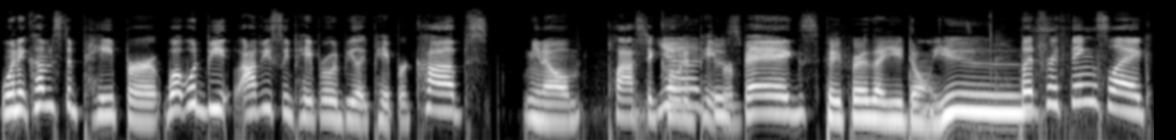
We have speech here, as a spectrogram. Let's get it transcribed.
when it comes to paper, what would be obviously paper would be like paper cups, you know, plastic coated Yeah, paper bags. Paper that you don't use. But for things like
